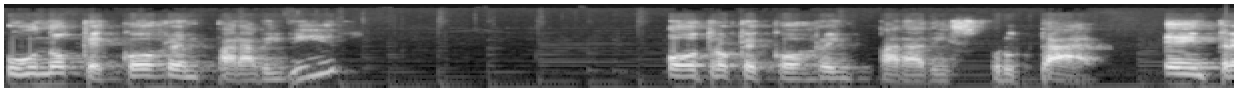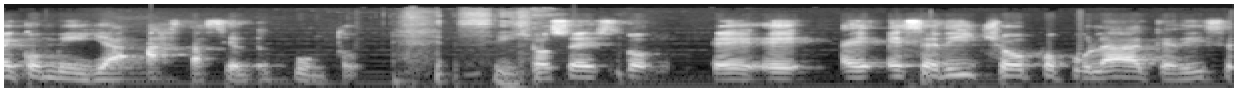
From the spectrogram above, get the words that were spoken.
Uno que corren para vivir, otro que corren para disfrutar, entre comillas, hasta cierto punto. Sí. Entonces, esto, eh, eh, eh, ese dicho popular que dice,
